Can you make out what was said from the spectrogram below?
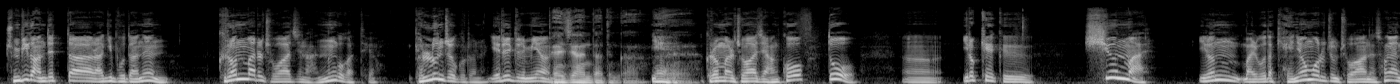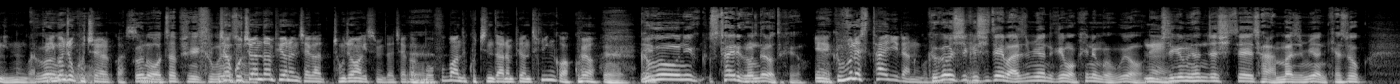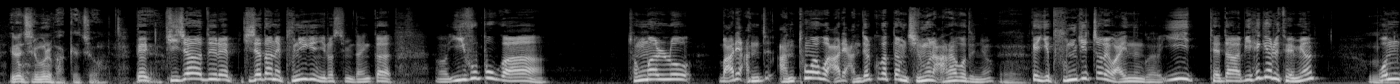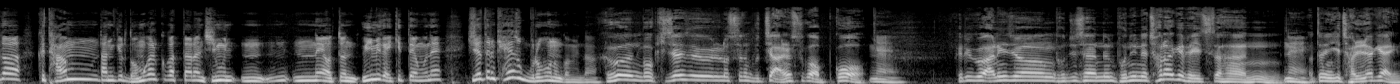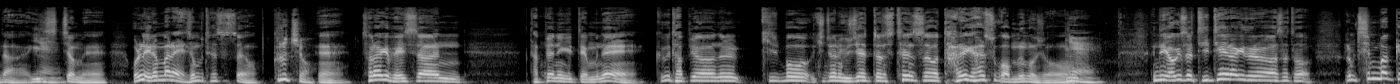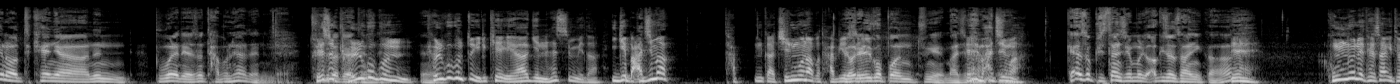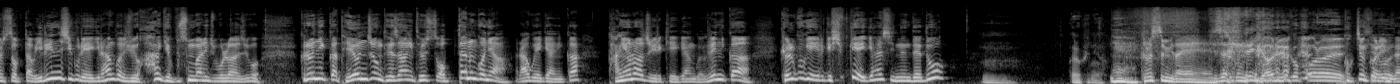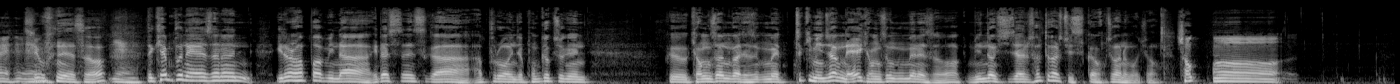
준비가 안 됐다라기보다는 그런 말을 좋아하지는 않는 것 같아요. 결론적으로는 예를 들면 배제한다든가. 예, 그런 말을 좋아하지 않고 또 어, 이렇게 그 쉬운 말 이런 말보다 개념어를 좀 좋아하는 성향이 있는 것 같아요. 이건 좀 고쳐야 할 것 같습니다. 그건 어차피 그분 제가 고쳐야 한다는 표현은 제가 정정하겠습니다. 제가 네. 뭐 후보한테 고친다는 표현 틀린 것 같고요. 예. 그분이 스타일이 그런데 어떻게 해요? 예, 그분의 스타일이라는 겁니다. 그것이 그 시대에 맞으면 그게 먹히는 거고요. 네. 지금 현재 시대에 잘 안 맞으면 계속 이런 질문을 받겠죠. 그러니까 기자들의 기자단의 분위기는 이렇습니다. 그러니까 어, 이 후보가 정말로 말이 안, 드- 안 통하고 알이 안 될 것 같다면 질문을 안 하거든요. 그러니까 이게 분기점에 와 있는 거예요. 이 대답이 해결이 되면 뭔가 그 다음 단계로 넘어갈 것 같다는 질문의 어떤 의미가 있기 때문에 기자들은 계속 물어보는 겁니다. 그건 뭐 기자들로서는 묻지 않을 수가 없고 네. 그리고 안희정 도지사는 본인의 철학에 베이스한 네. 어떤 이게 전략이 아니다. 이 네. 시점에. 원래 이런 말을 예전부터 했었어요. 그렇죠. 예. 철학에 베이스한 답변이기 때문에 그 답변을 기본, 기존에 유지했던 스탠스와 다르게 할 수가 없는 거죠. 예. 근데 여기서 디테일하게 들어가서 더 그럼 친박계는 어떻게 하냐는 부분에 대해서는 답을 해야 되는데. 그래서 결국은 되는데. 예. 결국은 또 이렇게 이야기는 했습니다. 이게 마지막 답, 그러니까 질문하고 답이었어요. 17번 중에 마지막. 예, 마지막. 계속 비슷한 질문을 여기저기서 하니까. 예. 공론의 대상이 될 수 없다. 이런 식으로 얘기를 한 거죠. 아, 이게 무슨 말인지 몰라가지고. 그러니까 대연정 대상이 될 수 없다는 거냐라고 얘기하니까 당연하죠. 이렇게 얘기한 거예요. 그러니까 결국에 이렇게 쉽게 얘기할 수 있는데도 그렇군요. 예, 그렇습니다. 예. 예. 기자들이 지금 17번을 걱정거리입니다. 질문해서. 예. 근데 캠프 내에서는 이런 화법이나 이런 센스가 앞으로 이제 본격적인 그 경선과 대선 국면, 특히 민주당 내 경선 국면에서 민주당 지지자를 설득할 수 있을까 걱정하는 거죠. 적, 어,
